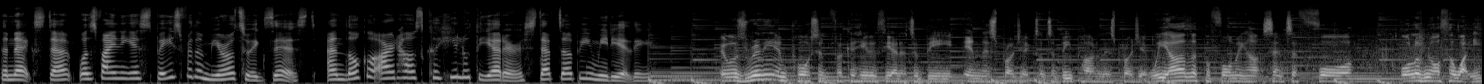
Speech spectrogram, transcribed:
The next step was finding a space for the mural to exist, and local art house Kahilu Theatre stepped up immediately. It was really important for Kahilu Theatre to be in this project or to be part of this project. We are the performing arts centre for all of North Hawaii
